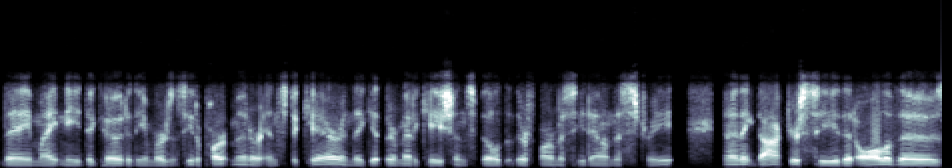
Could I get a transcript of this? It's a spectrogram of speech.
they might need to go to the emergency department or instacare and they get their medications filled at their pharmacy down the street and i think doctors see that all of those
